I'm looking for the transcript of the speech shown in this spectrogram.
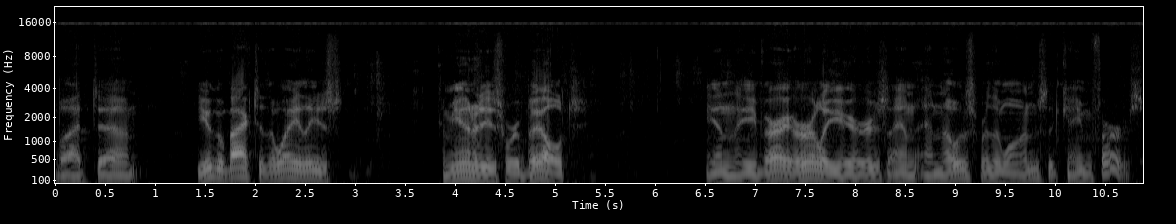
But um, you go back to the way these communities were built in the very early years, and, and those were the ones that came first.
